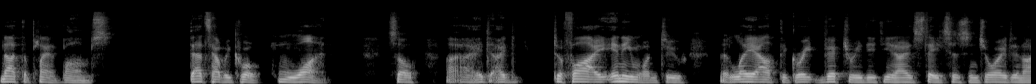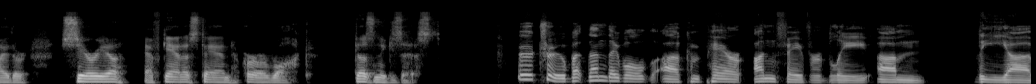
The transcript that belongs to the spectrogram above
not to plant bombs. That's how we quote won. So I, I defy anyone to that lay out the great victory that the United States has enjoyed in either Syria, Afghanistan, or Iraq. Doesn't exist. Uh, true, but then they will uh, compare unfavorably um, the uh,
